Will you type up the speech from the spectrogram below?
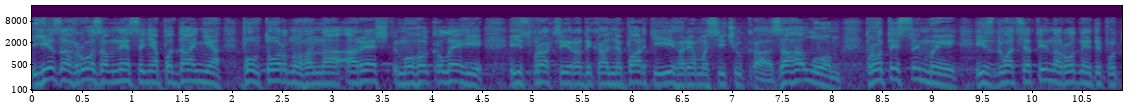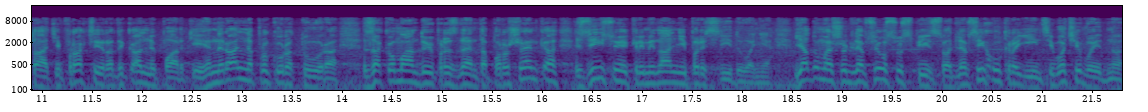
Є загроза внесення подання повторного на арешт мого колеги із фракції радикальної партії Ігоря Мосійчука. Загалом проти семи із 20 народних депутатів фракції радикальної партії Генеральна прокуратура за командою президента Порошенка здійснює кримінальні переслідування. Я думаю, що для всього суспільства, для всіх українців очевидно,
